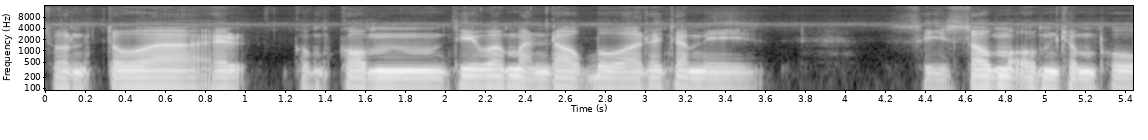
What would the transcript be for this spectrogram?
ส่วนตัวกลมๆที่ว่าเหมือนดอกบัวนี่จะมีสีส้มอมชมพู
